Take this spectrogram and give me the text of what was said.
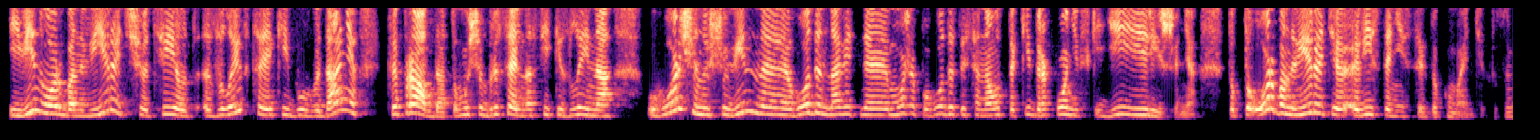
і він Орбан вірить, що ці от злив, це який був видання, це правда, тому що Брюссель настільки злий на Угорщину, що він не годен навіть не може погодитися на от такі драконівські дії дії рішення. Тобто Орбан вірить в істинність цих документів, розумієте?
